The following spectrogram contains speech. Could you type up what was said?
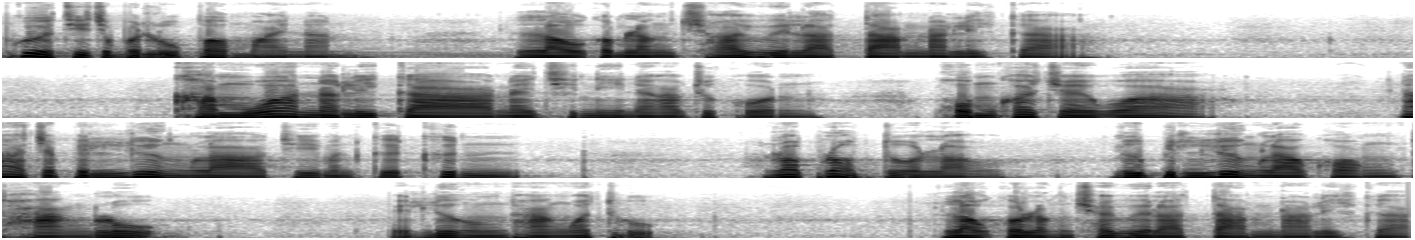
เพื่อที่จะบรรลุเป้าหมายนั้น เรากำลังใช้เวลาตามนาฬิกาคำว่านาฬิกาในที่นี้นะครับ ทุกคน ผมเข้าใจว่าน่าจะเป็นเรื่องราวที่มันเกิดขึ้น รอบๆตัวเรา หรือเป็นเรื่องราวของทางโลก เป็นเรื่องของทางวัตถุ เรากำลังใช้เวลาตามนาฬิกา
